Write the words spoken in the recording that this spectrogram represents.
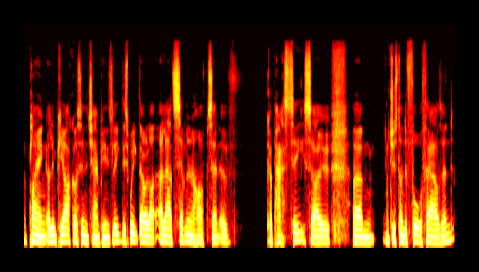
are playing Olympiacos in the Champions League this week. They were allowed seven and a half percent of capacity, so um, just under four thousand.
